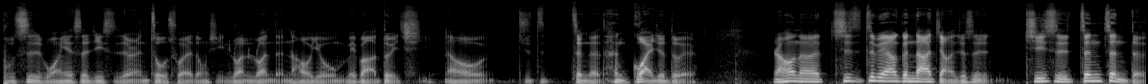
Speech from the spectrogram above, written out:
不是网页设计师的人做出来的东西乱乱的，然后又没办法对齐，然后就是整个很怪就对了。然后呢，其实这边要跟大家讲的就是，其实真正的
